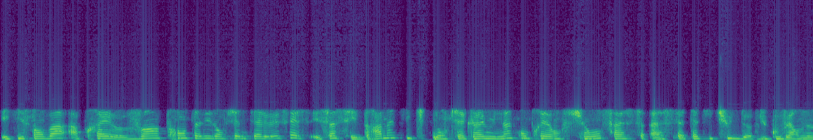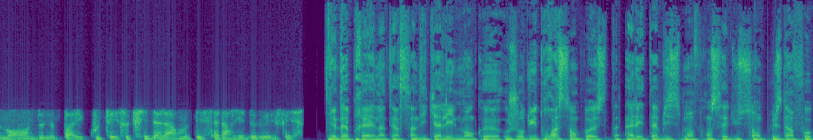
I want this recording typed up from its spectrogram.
et qui s'en va après 20, euh, 30 années d'ancienneté à l'EFS. Et ça, c'est dramatique. Donc il y a quand même une incompréhension face à cette attitude du gouvernement de ne pas écouter ce cri d'alarme des salariés de l'EFS. Et d'après l'intersyndicale, il manque aujourd'hui 300 postes à l'établissement français du sang. Plus d'infos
